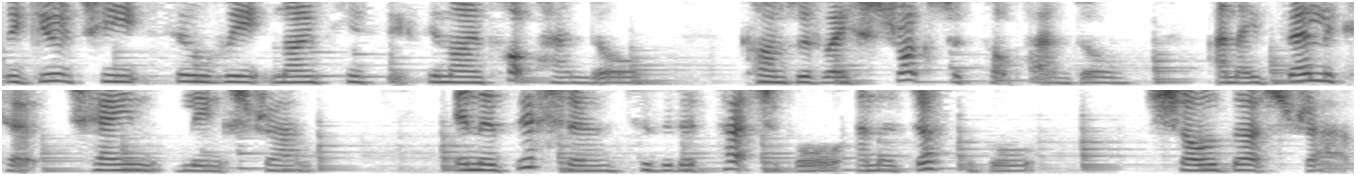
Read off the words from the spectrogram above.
The Gucci Sylvie 1969 top handle comes with a structured top handle and a delicate chain link strap, in addition to the detachable and adjustable shoulder strap,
